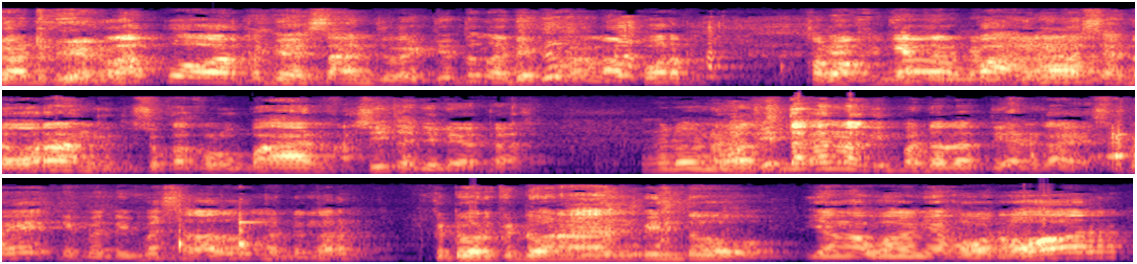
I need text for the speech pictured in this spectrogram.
nggak ada yang lapor kebiasaan jelek itu nggak ada yang pernah lapor. Kalau eh, Pak ini masih ada orang gitu suka kelupaan asik aja di atas. Nah, kita kan lagi pada latihan KSP, tiba-tiba selalu ngedenger kedor-kedoran pintu yang awalnya horor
